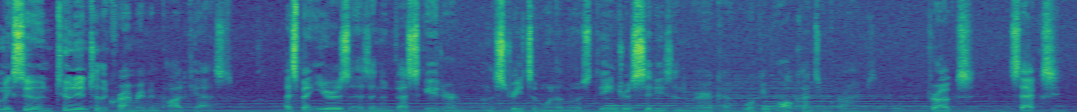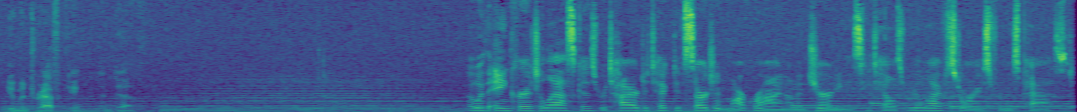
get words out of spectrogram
Coming soon, tune into the Crime Raven podcast. I spent years as an investigator on the streets of one of the most dangerous cities in America, working all kinds of crimes drugs, sex, human trafficking, and death. With Anchorage, Alaska's retired Detective Sergeant Mark Ryan on a journey as he tells real life stories from his past,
